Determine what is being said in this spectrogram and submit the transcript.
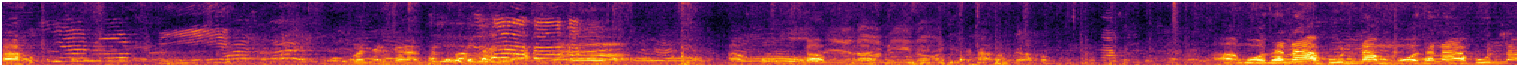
ครับบรรยากาศทั้งฟังเลยอะเออครับผมครับอ่าโมทนาบุญน้ำโมทนาบุญน้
